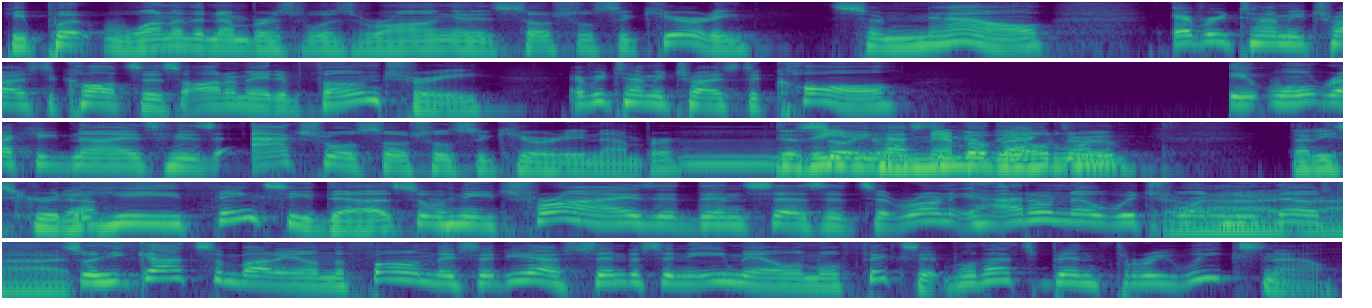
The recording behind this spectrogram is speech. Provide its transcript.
He put one of the numbers was wrong in his social security. So now every time he tries to call, it's this automated phone tree. Every time he tries to call, it won't recognize his actual social security number. Does he So even has to remember go the back old through. one that he screwed up? He thinks he does. So when he tries, it then says it's erroneous. I don't know which one he knows. right. So he got somebody on the phone. They said, "Yeah, send us an email and we'll fix it." Well, that's been three weeks now,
